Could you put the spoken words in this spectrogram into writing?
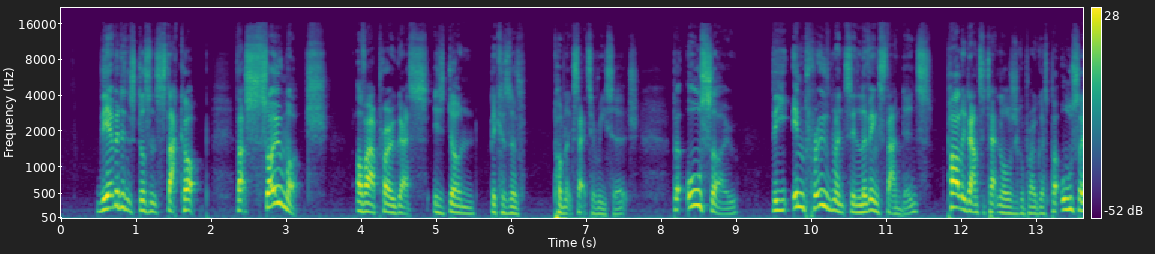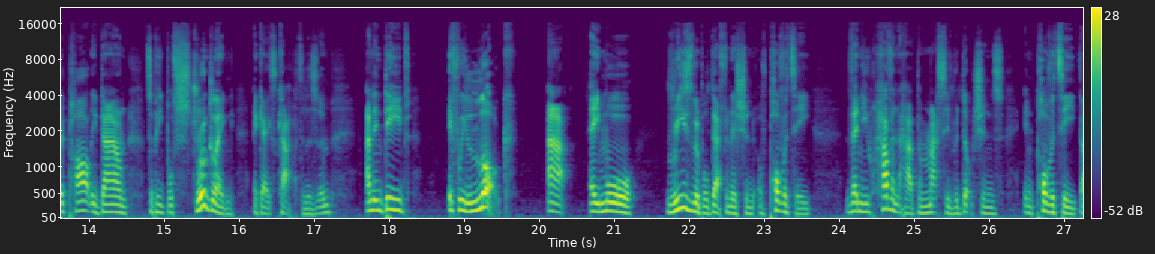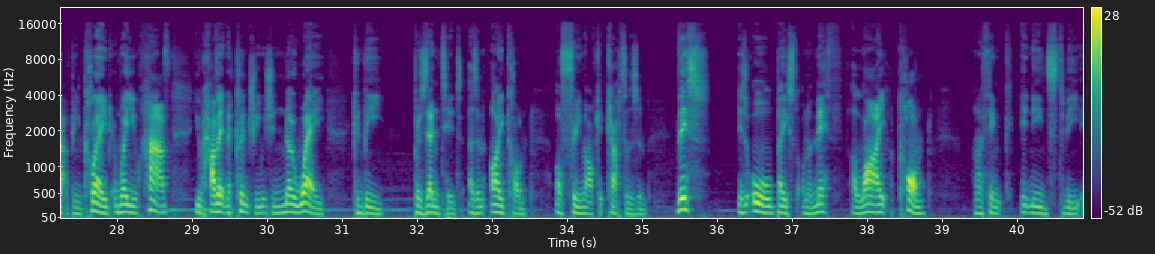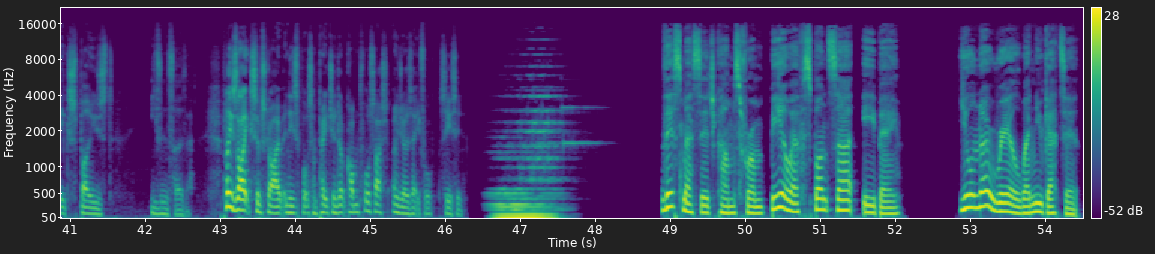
the evidence doesn't stack up. That so much of our progress is done because of public sector research, but also the improvements in living standards, partly down to technological progress, but also partly down to people struggling against capitalism, and indeed, if we look at a more reasonable definition of poverty, then you haven't had the massive reductions in poverty that have been claimed. And where you have, you have it in a country which in no way can be presented as an icon of free market capitalism. This is all based on a myth, a lie, a con, and I think it needs to be exposed even further. Please like, subscribe, and support on patreon.com forward slash 84 See you soon. This message comes from BOF sponsor eBay. You'll know real when you get it.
